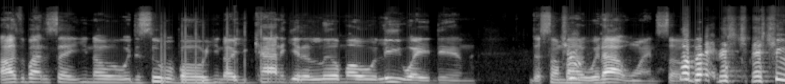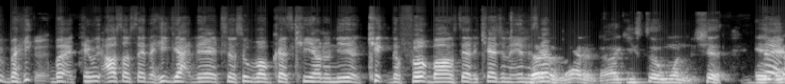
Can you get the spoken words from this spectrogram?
I was about to say, you know, with the Super Bowl, you know, you kind of get a little more leeway than the somebody True. without one. So No, but that's that's true. But he, Okay. but can we also say that he got there to the Super Bowl because Keanu Neal kicked the football instead of catching the interception? Doesn't matter, dog. He still won the chip. And, Yeah.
